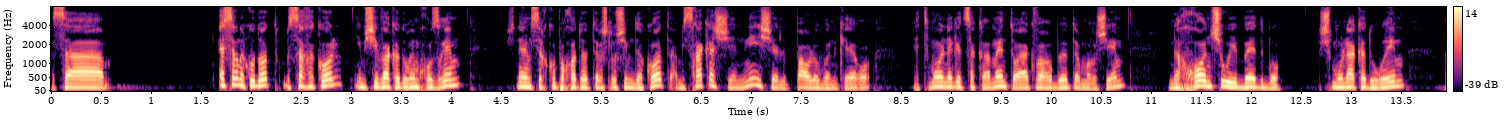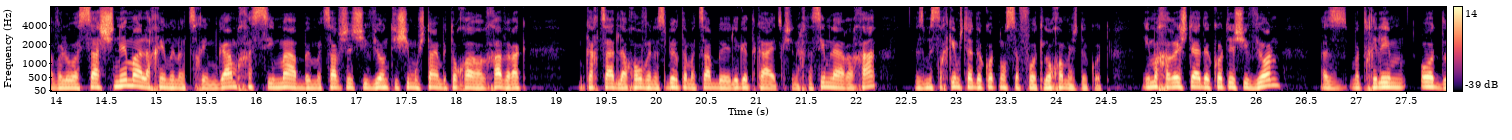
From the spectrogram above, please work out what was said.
עשה 10 נקודות בסך הכל, עם 7 כדורים חוזרים. שניהם שיחקו פחות או יותר 30 דקות. המשחק השני של פאולו בנקרו, אתמול נגד סקרמנטו, היה כבר הרבה יותר מרשים. נכון שהוא איבד בו שמונה כדורים, אבל הוא עשה שני מהלכים מנצחים. גם חסימה במצב של שוויון 92 בתוך ההערכה, ורק ניקח צעד לאחור ונסביר את המצב בליגת קיץ. כשנכנסים להערכה, אז משחקים שתי דקות נוספות, לא חמש דקות. אם אחרי שתי הדקות יש שוויון, אז מתחילים עוד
